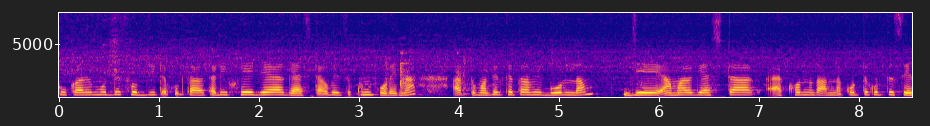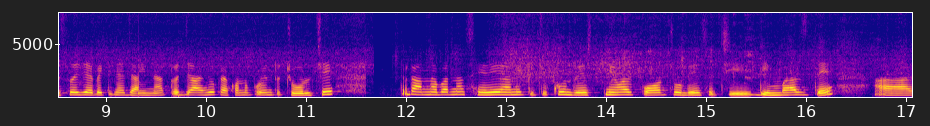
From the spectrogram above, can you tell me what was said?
কুকারের মধ্যে সবজিটা খুব তাড়াতাড়ি হয়ে যায়, আর গ্যাসটাও বেশিক্ষণ পড়ে না। আর তোমাদেরকে তো আমি বললাম যে আমার গ্যাসটা এখন রান্না করতে করতে শেষ হয়ে যাবে কিনা জানি না। তো যাই হোক এখনও পর্যন্ত চলছে। তো রান্নাবান্না সেরে আমি কিছুক্ষণ রেস্ট নেওয়ার পর চলে এসেছি ডিম ভাজতে। আর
